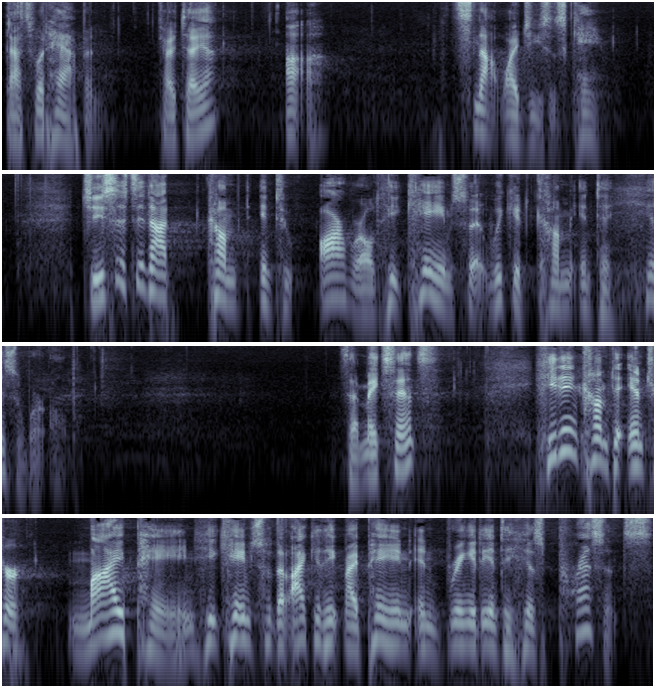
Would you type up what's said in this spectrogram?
That's what happened. Can I tell you? Uh uh-uh. uh It's not why Jesus came. Jesus did not come into our world, He came so that we could come into His world. Does that make sense? He didn't come to enter my pain, He came so that I could take my pain and bring it into His presence.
